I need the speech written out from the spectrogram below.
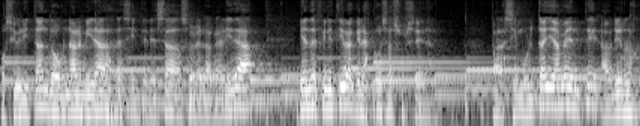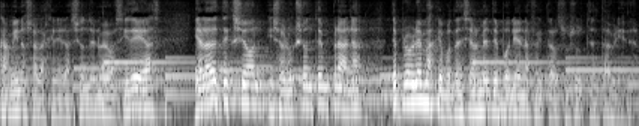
posibilitando aunar miradas desinteresadas sobre la realidad y en definitiva que las cosas sucedan, para simultáneamente abrir los caminos a la generación de nuevas ideas y a la detección y solución temprana de problemas que potencialmente podrían afectar su sustentabilidad.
